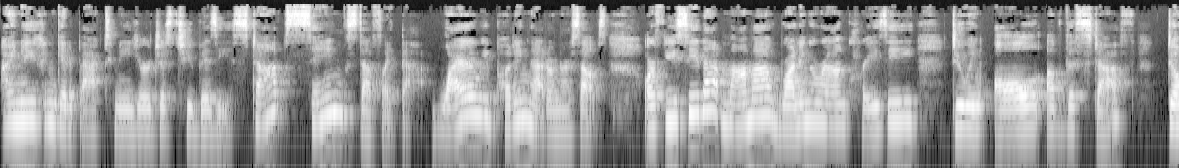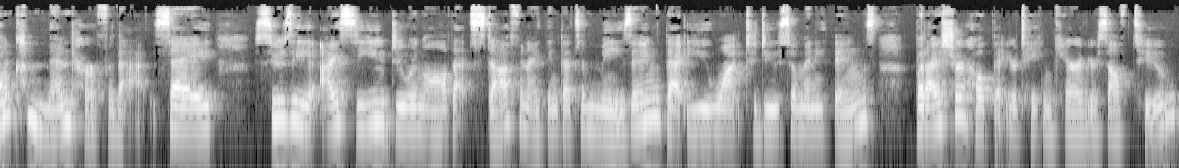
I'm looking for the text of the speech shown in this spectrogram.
I know you can get it back to me, you're just too busy. Stop saying stuff like that. Why are we putting that on ourselves? Or if you see that mama running around crazy doing all of the stuff, don't commend her for that. Say, Susie, I see you doing all that stuff, and I think that's amazing that you want to do so many things, but I sure hope that you're taking care of yourself too.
